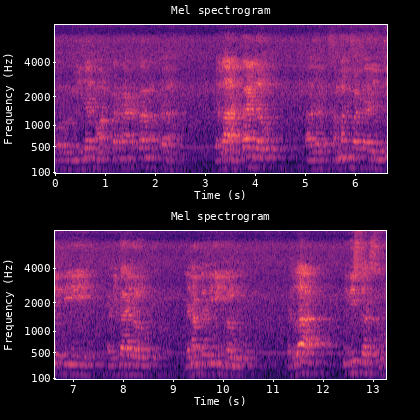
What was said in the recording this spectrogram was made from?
ಅವರು ಮೇಜರ್ ನಾರ್ತ್ ಕರ್ನಾಟಕ ಮತ್ತು ಎಲ್ಲ ಅಧಿಕಾರಿಗಳು ಅದಕ್ಕೆ ಸಂಬಂಧಪಟ್ಟ ಯು ಜೆ ಪಿ ಅಧಿಕಾರಿಗಳು, ಜನಪ್ರತಿನಿಧಿಗಳು, ಎಲ್ಲ ಮಿನಿಸ್ಟರ್ಸು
